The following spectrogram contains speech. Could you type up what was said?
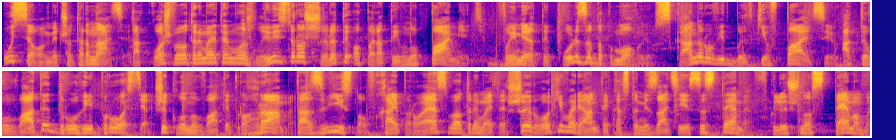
у Xiaomi 14. Також ви отримаєте можливість розширити оперативну пам'ять, виміряти пульс за допомогою сканеру відбитків пальців, активувати другий простір чи клонувати програми. Та звісно, в HyperOS ви отримаєте широкі варіанти кастомізації системи, включно з темами,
